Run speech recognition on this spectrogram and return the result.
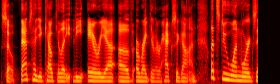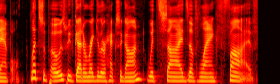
So that's how you calculate the area of a regular hexagon. Let's do one more example. Let's suppose we've got a regular hexagon with sides of length 5.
